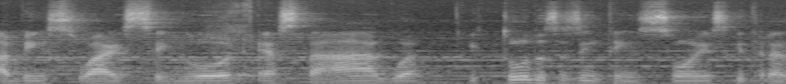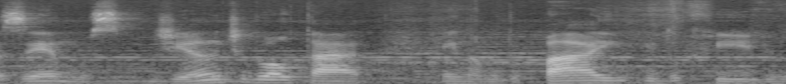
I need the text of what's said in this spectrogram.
Abençoai, Senhor, esta água e todas as intenções que trazemos diante do altar, em nome do Pai e do Filho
